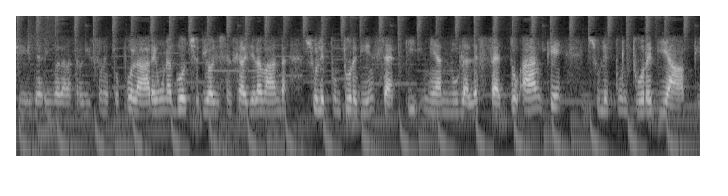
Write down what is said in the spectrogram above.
ci deriva dalla tradizione popolare, una goccia di olio essenziale di lavanda sulle punture di insetti ne annulla l'effetto anche sulle punture di api,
